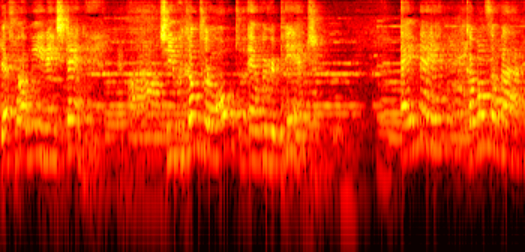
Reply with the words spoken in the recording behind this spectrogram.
That's why we ain't standing. See, we come to the altar and we repent. Amen. Come on, somebody.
